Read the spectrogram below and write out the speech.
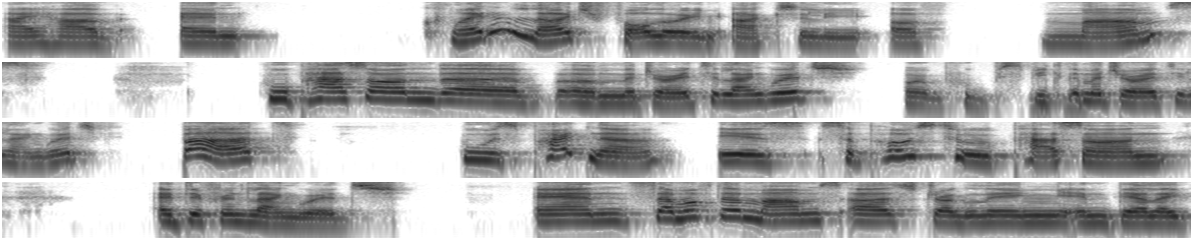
I have an quite a large following actually of moms who pass on the uh, majority language or who speak mm-hmm. the majority language, but whose partner is supposed to pass on a different language. And some of the moms are struggling and they're like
